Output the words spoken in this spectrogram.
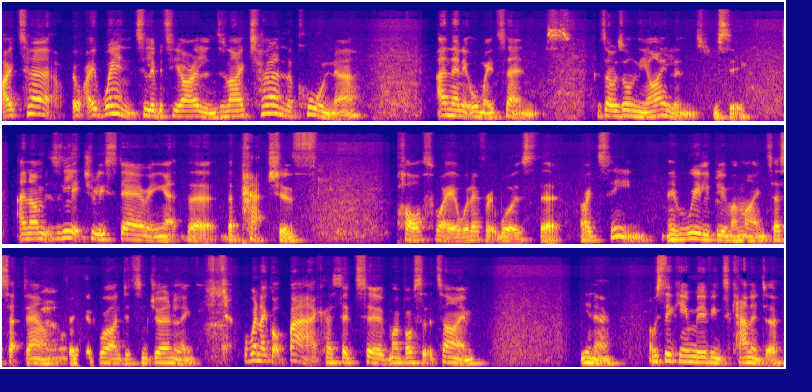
I turned, I went to Liberty Island, and I turned the corner, and then it all made sense because I was on the island, you see, and I was literally staring at the the patch of pathway or whatever it was that I'd seen. It really blew my mind. So I sat down for a good while and did some journaling. But when I got back, I said to my boss at the time, you know, I was thinking of moving to Canada,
